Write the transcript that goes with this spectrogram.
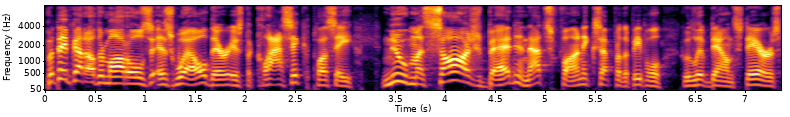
But they've got other models as well. There is the classic plus a new massage bed, and that's fun, except for the people who live downstairs.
